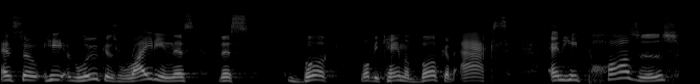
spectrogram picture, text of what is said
And so he, Luke is writing this, this book, what became a book of Acts, and he pauses,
